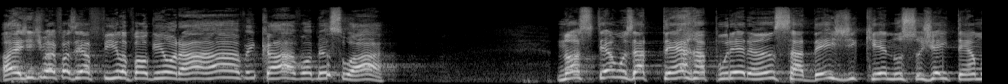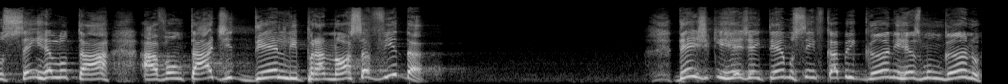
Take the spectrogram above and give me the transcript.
Aí a gente vai fazer a fila para alguém orar. Ah, vem cá, vou abençoar. Nós temos a terra por herança, desde que nos sujeitemos sem relutar à vontade dele para nossa vida. Desde que rejeitemos sem ficar brigando e resmungando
